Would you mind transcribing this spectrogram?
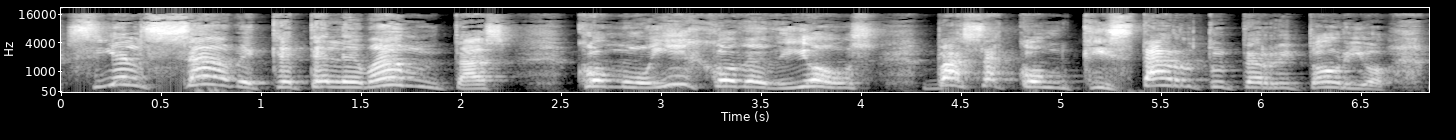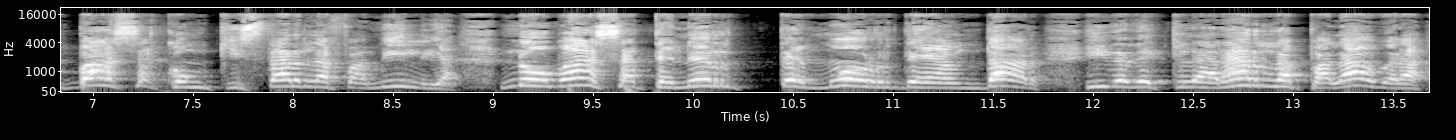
si Él sabe que te levantas como hijo de Dios, vas a conquistar tu territorio. Vas a conquistar la familia. No vas a tener temor de andar y de declarar la palabra,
